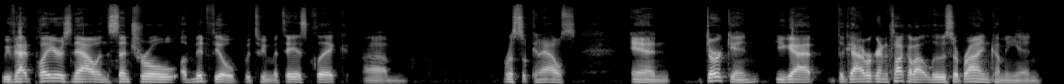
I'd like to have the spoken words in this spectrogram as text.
we've had players now in the central of midfield between Mateusz Klich, um, Russell Canouse, and Durkin. You got the guy we're going to talk about, Lewis O'Brien, coming in.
